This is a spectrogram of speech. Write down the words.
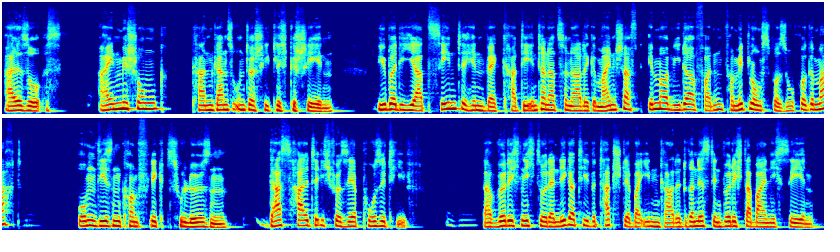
Also Einmischung kann ganz unterschiedlich geschehen. Über die Jahrzehnte hinweg hat die internationale Gemeinschaft immer wieder Vermittlungsversuche gemacht, um diesen Konflikt zu lösen. Das halte ich für sehr positiv. Da würde ich nicht so der negative Touch, der bei Ihnen gerade drin ist, den würde ich dabei nicht sehen.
